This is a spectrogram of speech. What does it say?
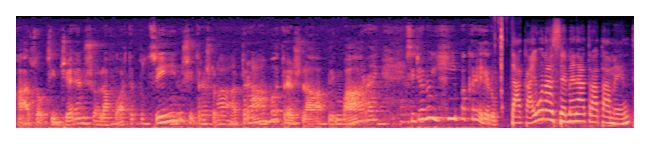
caz oxigen și la foarte puțin și treci la treabă, treci la plimbare. Oxigenul îi hipă creierul. Dacă ai un asemenea tratament,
